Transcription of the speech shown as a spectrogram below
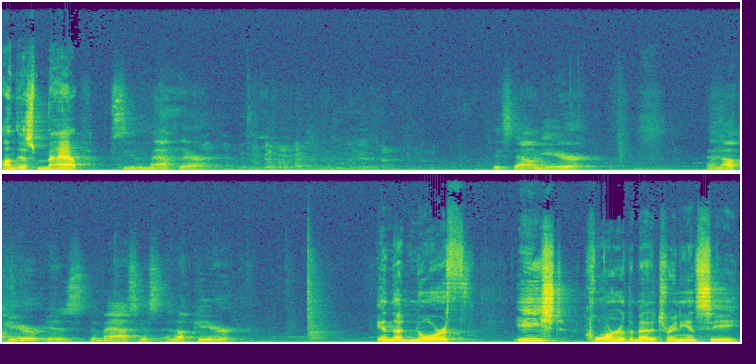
on this map? See the map there? It's down here, and up here is Damascus, and up here in the northeast corner of the Mediterranean Sea,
